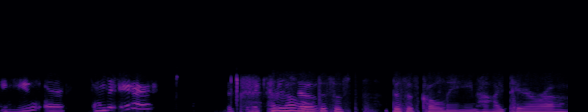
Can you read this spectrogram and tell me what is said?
You are on the air. It's the Nikki Rich Hello, Show. this is this is Colleen. Hi, Tara.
